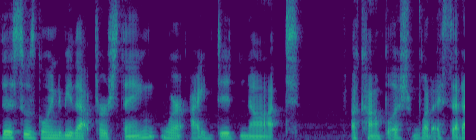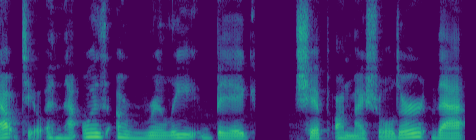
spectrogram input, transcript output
this was going to be that first thing where I did not accomplish what I set out to. And that was a really big chip on my shoulder that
